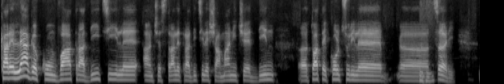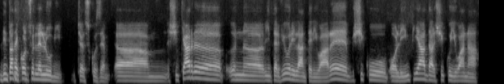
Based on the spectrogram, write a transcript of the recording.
care leagă cumva tradițiile ancestrale, tradițiile șamanice din uh, toate colțurile uh, mhm. țării, din toate mhm. colțurile lumii, cer scuze. Uh, și chiar în interviurile anterioare, și cu Olimpia, dar și cu Ioana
